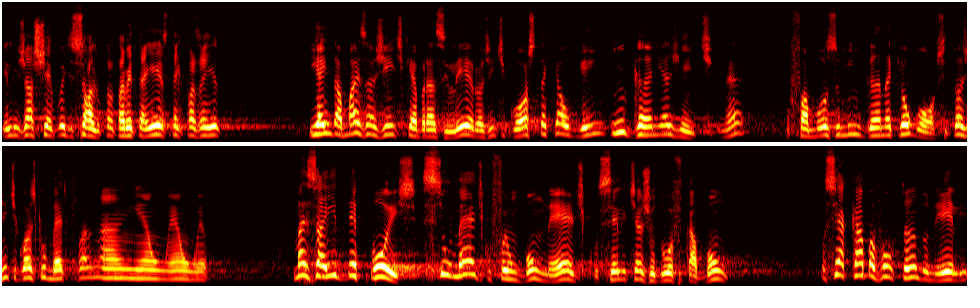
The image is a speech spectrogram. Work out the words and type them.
Ele já chegou e disse, olha, o tratamento é esse, tem que fazer isso. E ainda mais a gente que é brasileiro, a gente gosta que alguém engane a gente, né? o famoso me engana que eu gosto. Então a gente gosta que o médico fale, ah, é um, é um, é um. Mas aí depois, se o médico foi um bom médico, se ele te ajudou a ficar bom, você acaba voltando nele,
